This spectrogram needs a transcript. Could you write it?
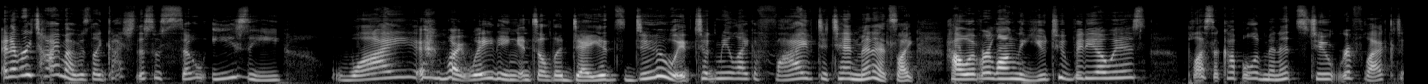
And every time I was like, gosh, this was so easy. Why am I waiting until the day it's due? It took me like five to 10 minutes, like however long the YouTube video is, plus a couple of minutes to reflect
